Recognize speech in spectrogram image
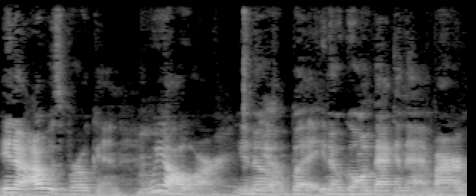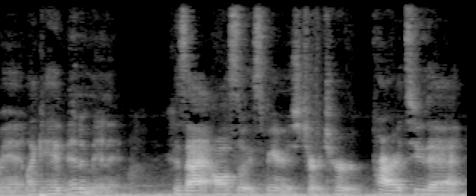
you know, I was broken. Mm-hmm. We all are, you know, yeah. but you know, going back in that environment, like it had been a minute because I also experienced church hurt prior to that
